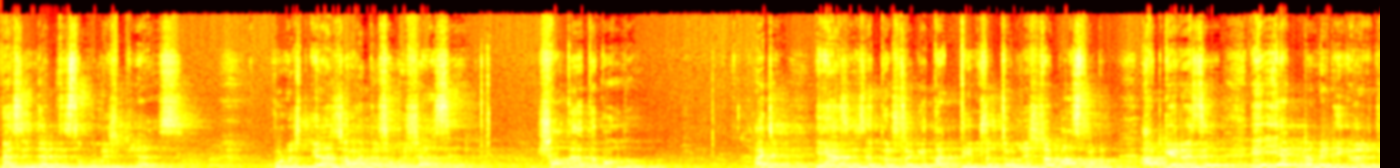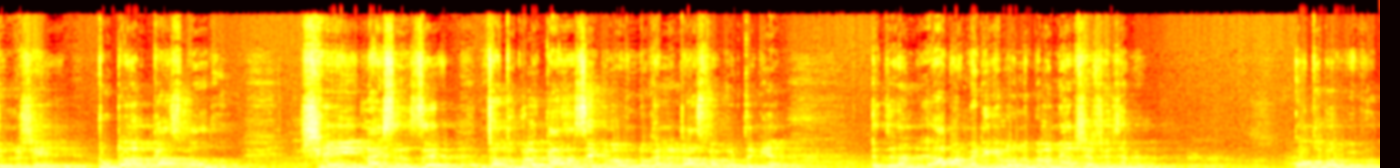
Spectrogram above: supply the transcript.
প্যাসেঞ্জার দিচ্ছে পুলিশ ক্লিয়ারেন্স পুলিশ ক্লিয়ারেন্সে হয়তো সমস্যা আছে। সাথে সাথে বন্ধ। আচ্ছা এয়ারসেন্সের কি তার তিনশো চল্লিশটা পাসপোর্ট আটকে রয়েছে। এই একটা মেডিকেলের জন্য সে টোটাল কাজ বন্ধ। সেই লাইসেন্সের যতগুলো কাজ আছে, এগুলো অন্যখানে ট্রান্সফার করতে গিয়ে আবার মেডিকেল অন্যগুলো মেয়াদ শেষ হয়ে যাবে। কত বড় বিপদ?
